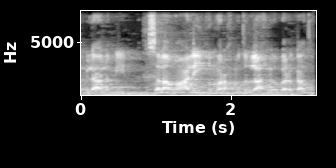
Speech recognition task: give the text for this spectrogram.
ரபுல் ஆலமீன். அஸ்ஸலாமு அலைக்கும் வரமத்துல்லாஹி வபர்காத்தூ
